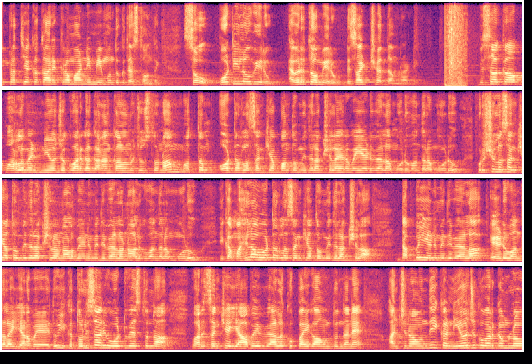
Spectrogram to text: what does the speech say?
ఈ ప్రత్యేక కార్యక్రమాన్ని మీ ముందుకు తెస్తోంది. సో పోటీలో వీరు ఎవరితో మీరు? డిసైడ్ చేద్దాం రండి. విశాఖ పార్లమెంట్ నియోజకవర్గ గణాంకాలను చూస్తున్నాం. మొత్తం ఓటర్ల సంఖ్య పంతొమ్మిది లక్షల ఇరవై ఏడు వేల మూడు వందల మూడు పురుషుల సంఖ్య తొమ్మిది లక్షల నలభై ఎనిమిది వేల నాలుగు వందల మూడు ఇక మహిళా ఓటర్ల సంఖ్య తొమ్మిది లక్షల డెబ్బై ఎనిమిది వేల ఏడు వందల ఎనభై ఐదు. ఇక తొలిసారి ఓటు వేస్తున్న వారి సంఖ్య యాభై వేలకు పైగా ఉంటుందనే అంచనా ఉంది. ఇక నియోజకవర్గంలో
